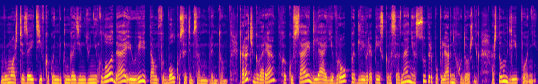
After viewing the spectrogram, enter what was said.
вы можете зайти в какой-нибудь магазин Юникло, да, и увидеть там футболку с этим самым принтом. Короче говоря, Хакусай для Европы, для европейского сознания супер популярный художник. А что он для Японии?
